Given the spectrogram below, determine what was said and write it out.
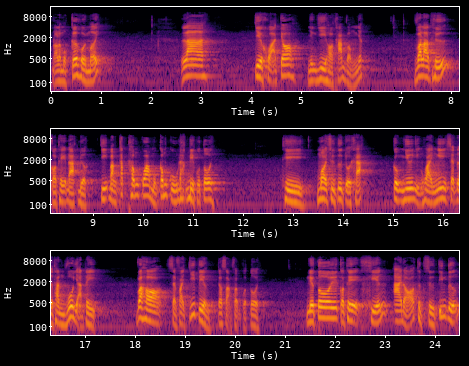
đó là một cơ hội mới, là chìa khóa cho những gì họ tham vọng nhất và là thứ có thể đạt được chỉ bằng cách thông qua một công cụ đặc biệt của tôi thì mọi sự từ chối khác cũng như những hoài nghi sẽ trở thành vô giá trị và họ sẽ phải chi tiền cho sản phẩm của tôi. Nếu tôi có thể khiến ai đó thực sự tin tưởng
